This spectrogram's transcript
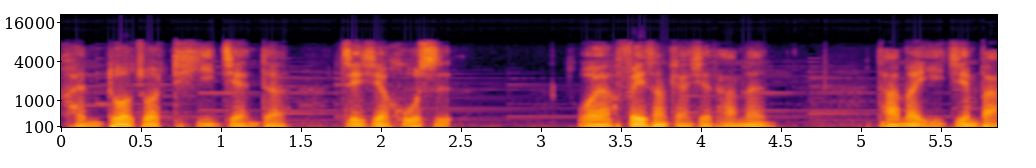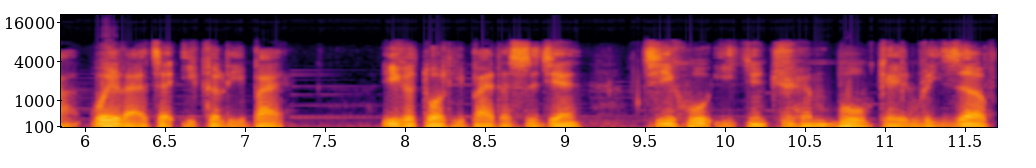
很多做体检的这些护士，我要非常感谢他们，他们已经把未来这一个礼拜、一个多礼拜的时间，几乎已经全部给 reserve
